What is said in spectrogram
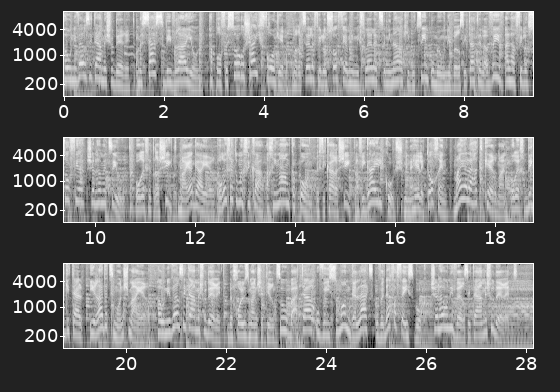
האוניברסיטה המשודרת, מסע סביב רעיון. הפרופסור שי פרוגל, מרצה לפילוסופיה ממכללת סמינר הקיבוצים ומאוניברסיטת תל אביב, על הפילוסופיה של המציאות. עורכת ראשית, מאיה גאייר. עורכת ומפיקה, אחינועם קפון. מפיקה ראשית, אביגיל קוש. מנהלת תוכן, מאיה להט קרמן. עורך דיגיטל, עירד עצמון שמייר. האוניברסיטה המשודרת, בכל זמן שתרצו, באתר וביישומון גל"צ ובדף הפייסבוק של האוניברסיטה המשודרת.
